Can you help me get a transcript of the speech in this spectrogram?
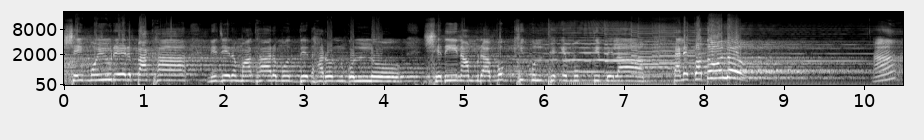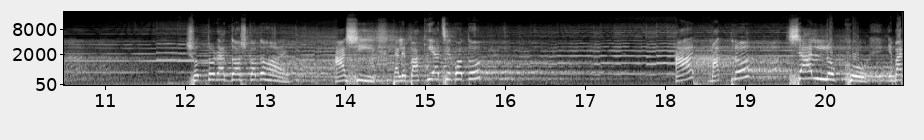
সেই ময়ূরের পাখা নিজের মাথার মধ্যে ধারণ করল, সেদিন আমরা পক্ষীকুল থেকে মুক্তি পেলাম। তাহলে কত হলো? হ্যাঁ? সত্তর আর দশ কত হয়? আশি। তাহলে বাকি আছে কত? আর মাত্র চার লক্ষ। এবার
